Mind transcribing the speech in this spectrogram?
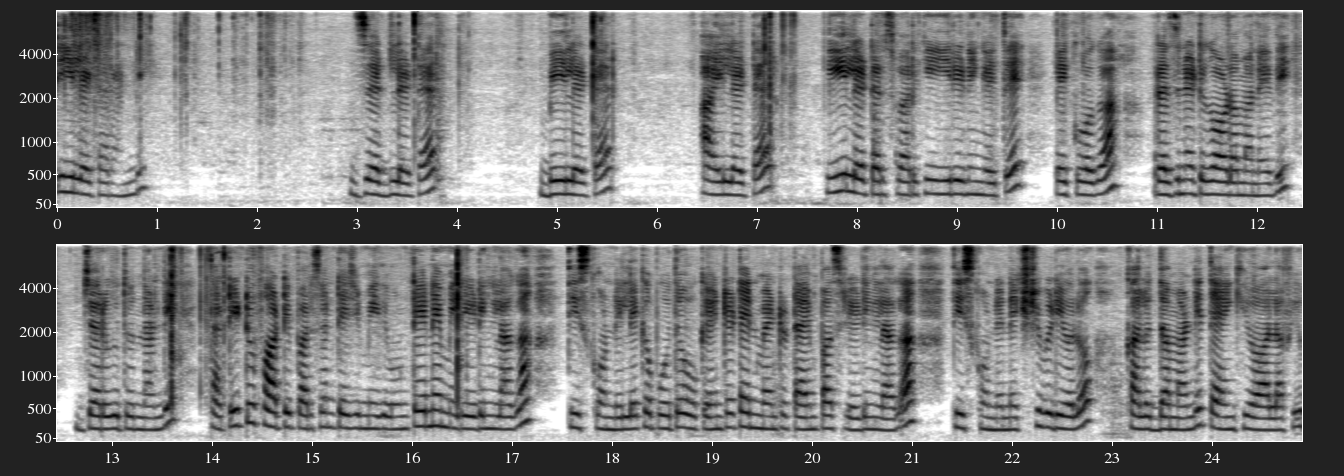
T letter అండి. Z letter B letter I letter E letters వారికి ఈ రీడింగ్ అయితే ఎక్కువగా రెజినేట్ కావడం అనేది జరుగుతుందండి. థర్టీ టు ఫార్టీ పర్సెంటేజ్ మీది ఉంటేనే మీ రీడింగ్ లాగా తీసుకోండి. లేకపోతే ఒక ఎంటర్టైన్మెంట్ టైంపాస్ రీడింగ్ లాగా తీసుకోండి. నెక్స్ట్ వీడియోలో కలుద్దామండి. Thank you all of you.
